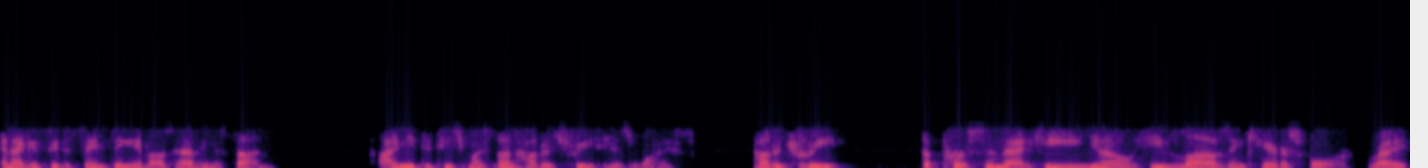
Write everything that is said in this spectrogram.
and I can say the same thing if I was having a son. I need to teach my son how to treat his wife, how to mm-hmm. treat the person that he, you know, he loves and cares for, right?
